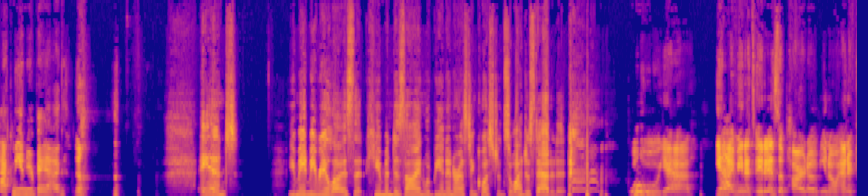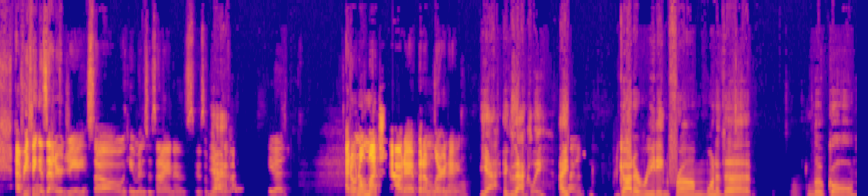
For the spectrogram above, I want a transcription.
Pack me in your bag. and you made me realize that human design would be an interesting question, so I just added it. Ooh, yeah. Yeah, I mean it's it is a part of, you know, ener- everything is energy. So human design is is a yeah. part of that. Yeah. I don't well, know much about it, but I'm learning. Yeah, exactly. I got a reading from one of the local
